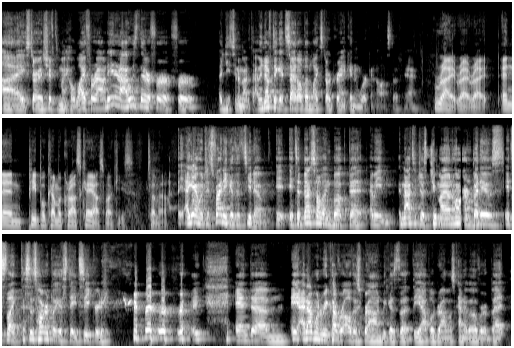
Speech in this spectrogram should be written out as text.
I started shifting my whole life around. You know, I was there for for a decent amount of time, enough to get settled and like start cranking and working and all that stuff. Yeah. Right, right, right. And then people come across Chaos Monkeys somehow. again, which is funny because it's you know it, it's a best selling book that I mean not to just toot my own horn, but it was it's like this is hardly a state secret. right and um i don't want to recover all this ground because the, the apple drama was kind of over but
